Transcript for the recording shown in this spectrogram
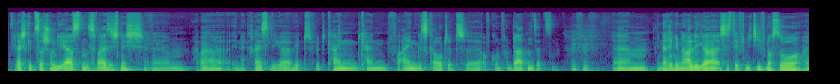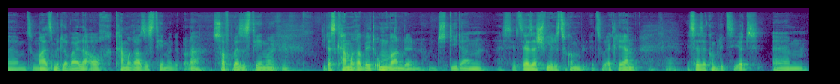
vielleicht gibt es da schon die ersten, das weiß ich nicht. Mhm. Ähm, aber in der Kreisliga wird, wird kein, kein Verein gescoutet äh, aufgrund von Datensätzen. Mhm. Ähm, in der Regionalliga ist es definitiv noch so, ähm, zumal es mittlerweile auch Kamerasysteme gibt oder Softwaresysteme, mhm. die das Kamerabild umwandeln und die dann, das ist jetzt sehr, sehr schwierig zu, zu erklären, okay. ist sehr, sehr kompliziert, ähm,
